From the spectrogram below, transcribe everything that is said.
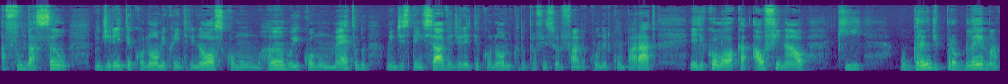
a fundação do direito econômico entre nós, como um ramo e como um método, o indispensável direito econômico do professor Fábio Conder Comparato, ele coloca ao final que o grande problema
